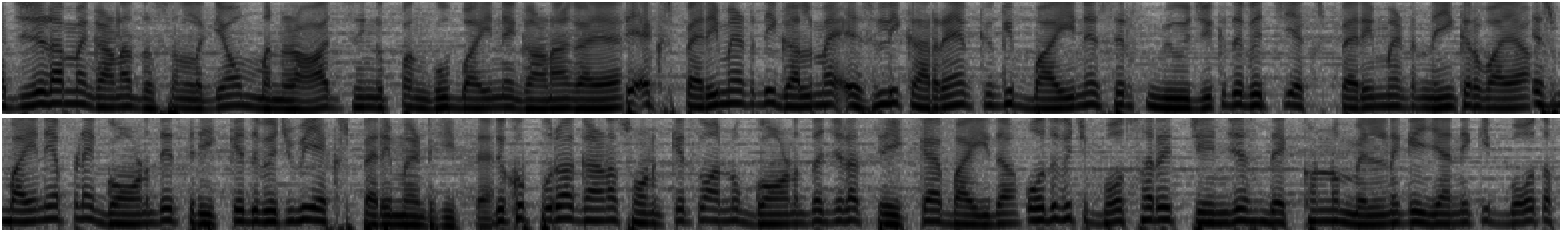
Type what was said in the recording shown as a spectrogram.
ਅੱਜ ਜਿਹੜਾ ਮੈਂ ਗਾਣਾ ਦੱਸਣ ਲੱਗਿਆ, ਉਹ ਮਨਰਾਜ ਸਿੰਘ ਭੰਗੂ ਬਾਈ ਨੇ ਗਾਣਾ ਗਾਇਆ ਹੈ। ਤੇ ਐਕਸਪੈਰੀਮੈਂਟ ਦੀ ਗੱਲ ਮੈਂ ਇਸ ਲਈ ਕਰ ਰਿਹਾ ਕਿਉਂਕਿ ਬਾਈ ਨੇ ਸਿਰਫ 뮤직 ਦੇ ਵਿੱਚ ਹੀ ਐਕਸਪੈਰੀਮੈਂਟ ਨਹੀਂ ਕਰਵਾਇਆ। ਇਸ ਬਾਈ ਨੇ ਆਪਣੇ ਗਾਉਣ ਦੇ ਤਰੀਕੇ ਦੇ ਵਿੱਚ ਵੀ ਐਕਸਪੈਰੀਮੈਂਟ ਕੀਤਾ ਦੇਖੋ, ਪੂਰਾ ਗਾਣਾ ਸੁਣ ਕੇ ਤੁਹਾਨੂੰ ਗਾਉਣ ਦਾ ਜਿਹੜਾ ਤਰੀਕਾ ਹੈ ਬਾਈ ਦਾ, ਉਹਦੇ ਵਿੱਚ ਬਹੁਤ ਸਾਰੇ ਚੇਂਜਸ ਦੇਖਣ ਨੂੰ ਮਿਲਣਗੇ, ਯਾਨੀ ਕਿ ਬਹੁਤ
